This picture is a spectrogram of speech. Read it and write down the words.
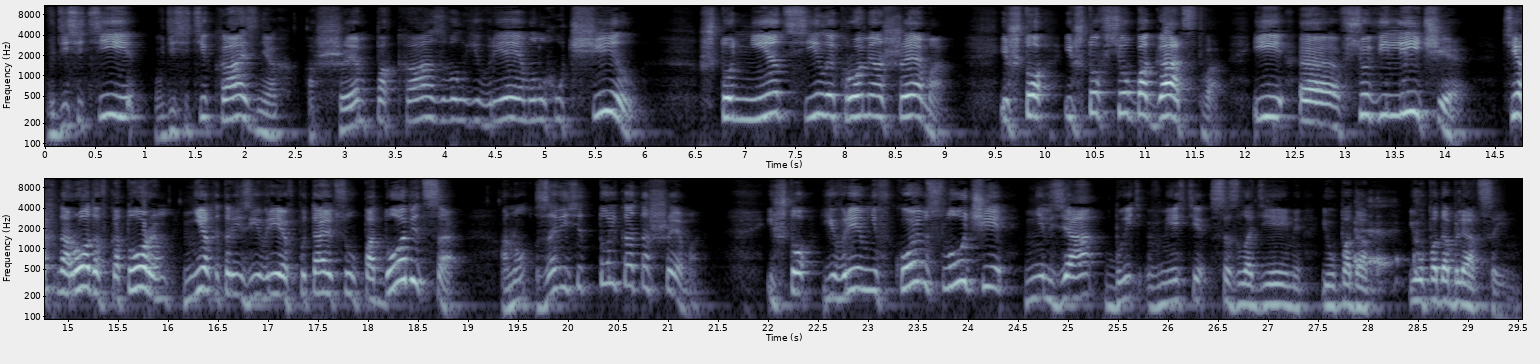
в десяти, в десяти казнях Ашем показывал евреям, он их учил, что нет силы, кроме Ашема, и что, и что все богатство, и э, все величие тех народов, которым некоторые из евреев пытаются уподобиться, оно зависит только от Ашема. И что евреям ни в коем случае нельзя быть вместе со злодеями и, уподоб... и уподобляться им.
